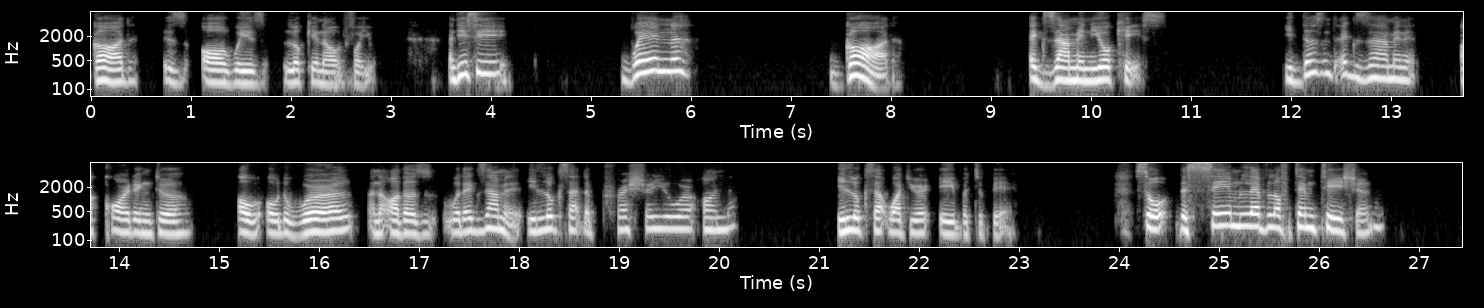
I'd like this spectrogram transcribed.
God is always looking out for you. And you see, when God examine your case, he doesn't examine it according to how, how the world and others would examine it. He looks at the pressure you were under. He looks at what you're able to bear. So the same level of temptation,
